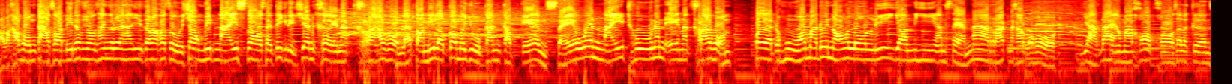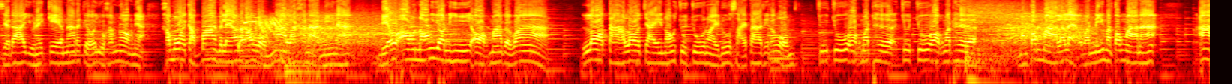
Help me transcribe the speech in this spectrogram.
เอาละครับผมกล่าวสวัสดีท่านผู้ชมท่านกันด้วยฮะยินดีต้อนรับเข้าสู่ช่อง Midnight Society กันอีกเช่นเคยนะครับผม และตอนนี้เราก็มาอยู่กันกับเกม Seven Night 2 นั่นเองนะครับผม เปิดหัวมาด้วยน้องโลลิยอนฮีอันแสนน่ารักนะครับ โอ้โห อยากได้เอามาครอบครองซะเหลือเกินเสียดายอยู่ในเกมนะ ถ้าเกิดว่าอยู่ข้างนอกเนี่ย ขโมยกลับบ้านไปแล้วนะครับผม น่ารักขนาดนี้นะฮะเดี๋ยวเอาน้องยอนฮีออกมาแบบว่าล่อตาล่อใจน้องจูจูหน่อยดูสายตาสิครับผม จูจูออกมาเถอะจูจูออกมาเถอะ มันต้องมาแล้วแหละ วันนี้มันต้องมานะฮะอะ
